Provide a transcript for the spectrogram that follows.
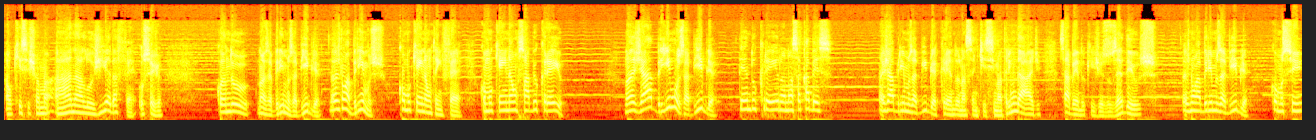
ao que se chama a analogia da fé. Ou seja, quando nós abrimos a Bíblia, nós não abrimos como quem não tem fé, como quem não sabe o creio. Nós já abrimos a Bíblia tendo creio na nossa cabeça. Nós já abrimos a Bíblia crendo na Santíssima Trindade, sabendo que Jesus é Deus. Nós não abrimos a Bíblia como se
